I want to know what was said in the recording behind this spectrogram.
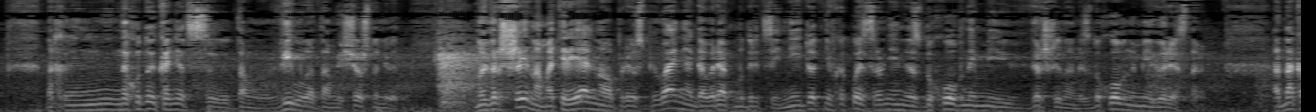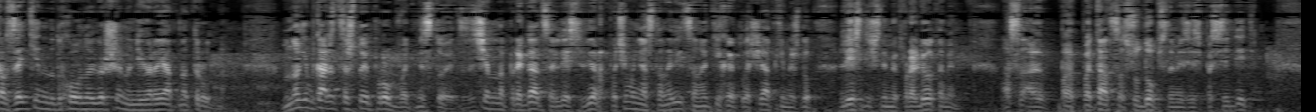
На, худой конец э, там, вилла, там, еще что-нибудь. Но вершина материального преуспевания, говорят мудрецы, не идет ни в какое сравнение с духовными вершинами, с духовными эверестами. Однако взойти на духовную вершину невероятно трудно. Многим кажется, что и пробовать не стоит. Зачем напрягаться, лезть вверх? Почему не остановиться на тихой площадке между лестничными пролетами, а пытаться с удобствами здесь посидеть?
